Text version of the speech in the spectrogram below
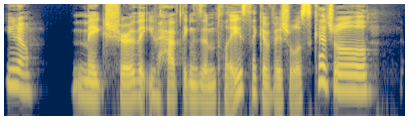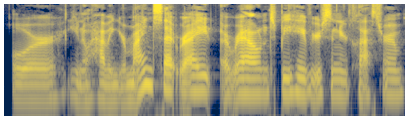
you know, make sure that you have things in place like a visual schedule or, you know, having your mindset right around behaviors in your classroom,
